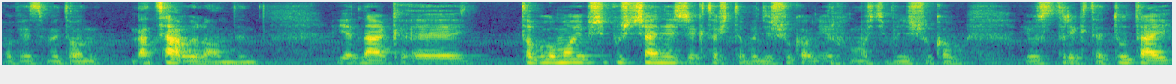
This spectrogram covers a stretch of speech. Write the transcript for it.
powiedzmy to, na cały Londyn. Jednak y, to było moje przypuszczenie, że ktoś, kto będzie szukał nieruchomości, będzie szukał ją stricte tutaj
